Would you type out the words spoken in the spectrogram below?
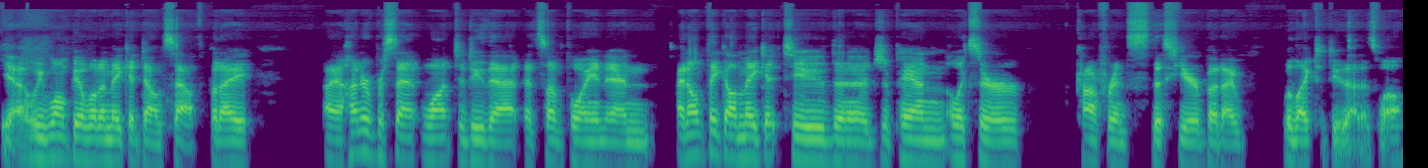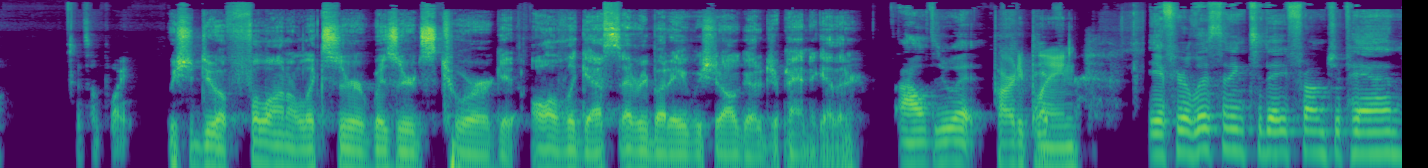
yeah, we won't be able to make it down south, but I I 100% want to do that at some point, and I don't think I'll make it to the Japan Elixir conference this year, but I would like to do that as well at some point. We should do a full-on Elixir Wizards tour. Get all the guests, everybody. We should all go to Japan together. I'll do it. Party plane. If, if you're listening today from Japan,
